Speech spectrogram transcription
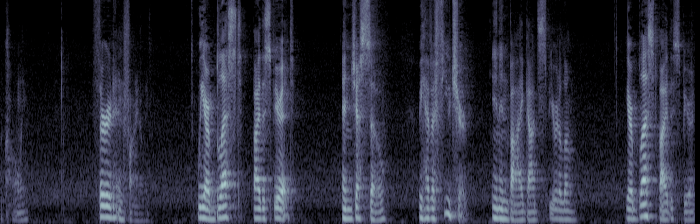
a calling. Third and finally, we are blessed by the Spirit, and just so, we have a future in and by God's Spirit alone. We are blessed by the Spirit,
